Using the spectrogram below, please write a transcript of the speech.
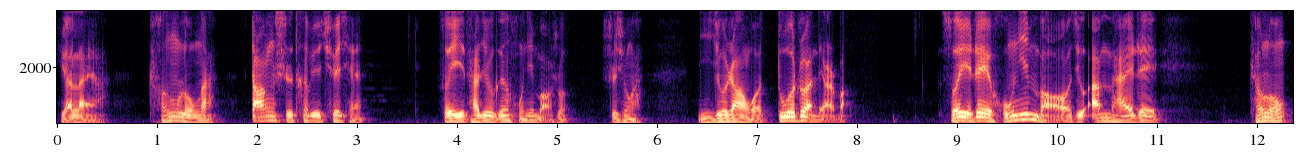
原来啊，成龙啊当时特别缺钱，所以他就跟洪金宝说：“师兄啊，你就让我多赚点吧。”所以这洪金宝就安排这成龙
